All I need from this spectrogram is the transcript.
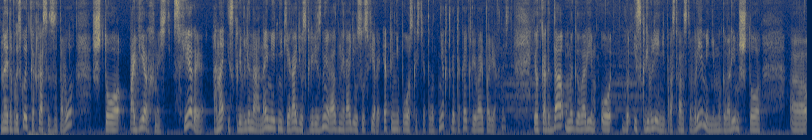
Но это происходит как раз из-за того, что поверхность сферы, она искривлена, она имеет некий радиус кривизны, разный радиус у сферы. Это не плоскость, это вот некоторая такая кривая поверхность. И вот когда мы говорим о искривлении пространства-времени, мы говорим, что э,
